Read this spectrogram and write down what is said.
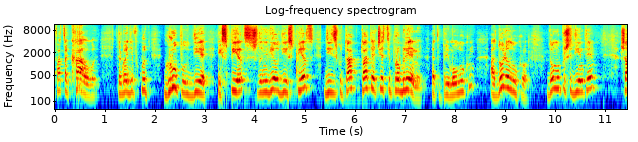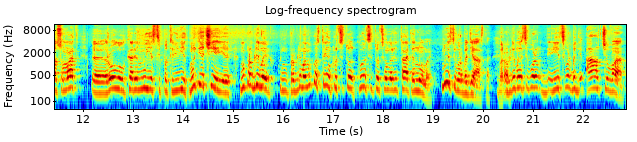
fața calului. Trebuie de făcut grupul de experți și la nivelul de experți de discutat toate aceste probleme. Asta primul lucru. A doilea lucru, domnul președinte și-a asumat uh, rolul care nu este potrivit. Nu de aceea, nu problema, problema nu constă în constituționalitatea numai. Nu este vorba de asta. Problema este vorba, este vorba de altceva.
